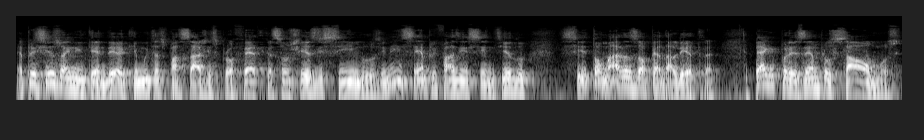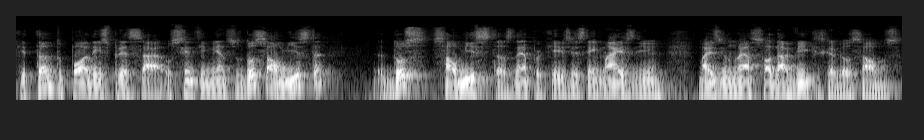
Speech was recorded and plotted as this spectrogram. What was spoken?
É preciso ainda entender que muitas passagens proféticas são cheias de símbolos e nem sempre fazem sentido se tomadas ao pé da letra. Pegue, por exemplo, os salmos, que tanto podem expressar os sentimentos do salmista, dos salmistas, né? porque existem mais de, mais de um, não é só Davi que escreveu os salmos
